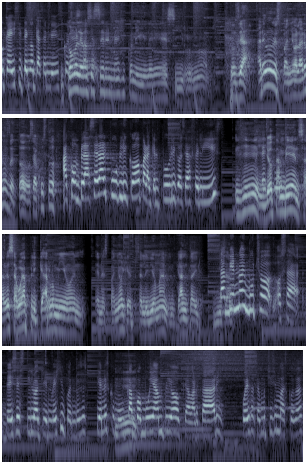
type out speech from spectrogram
ok, sí tengo que hacer mi ¿Y disco. en cómo le vas a hacer en México en inglés? Y no, entonces ya, haremos en español, haremos de todo. O sea, justo... A complacer al público para que el público sea feliz. Y yo también, ¿sabes? O sea, voy a aplicar lo mío en, en español, que pues, el idioma me encanta. Y También no hay mucho, o sea, de ese estilo aquí en México, entonces tienes como un campo muy amplio que abarcar y puedes hacer muchísimas cosas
